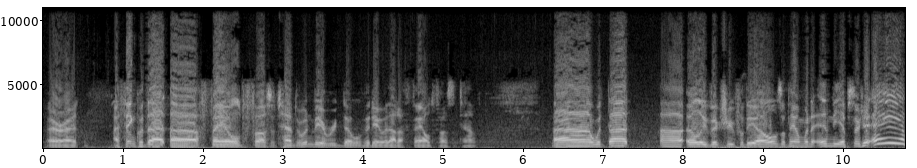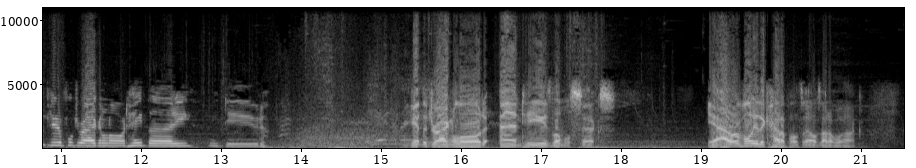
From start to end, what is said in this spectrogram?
Alright. I think with that uh, failed first attempt, it wouldn't be a RuudDevil video without a failed first attempt. Uh, with that uh, early victory for the elves, I think I'm going to end the episode here. Hey, a beautiful Dragon Lord. Hey, buddy. Hey, dude. We get the Dragon Lord, and he is level 6. Yeah, I'll volley the catapult elves, that'll work.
